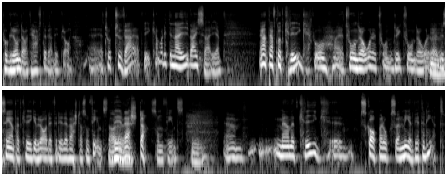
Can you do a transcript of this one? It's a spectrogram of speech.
på grund av att vi haft det väldigt bra. Eh, jag tror tyvärr att vi kan vara lite naiva i Sverige. Vi har inte haft något krig på det, 200 år, 200, drygt 200 år. Mm. Nu säger jag inte att krig är bra, det för det är det värsta som finns. Ja, det är det värsta som finns. Mm. Ehm, men ett krig eh, skapar också en medvetenhet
